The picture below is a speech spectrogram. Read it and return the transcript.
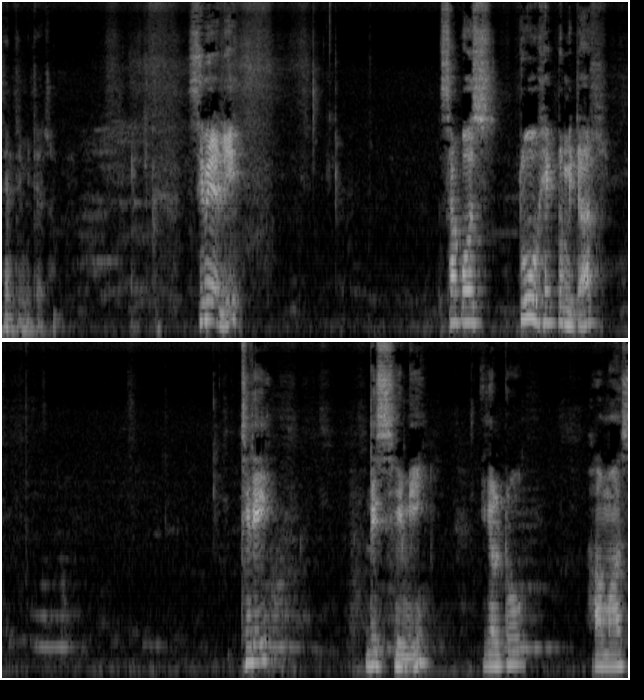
centimeter similarly suppose 2 hectometer 3 decimeter equal to how much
